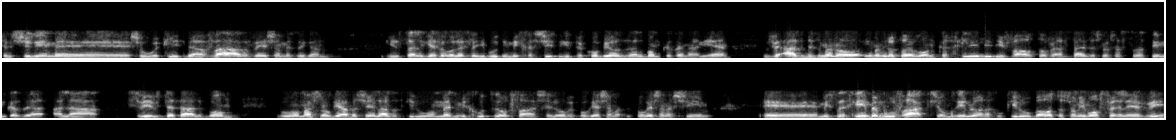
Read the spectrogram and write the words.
של שירים אה, שהוא הקליט בעבר, ויש שם איזה גם גרסה לגבר הולך לאיבוד עם מיכה שטרית וקובי עוז, זה אלבום כזה מעניין. ואז בזמנו, אם אני לא טועה, רון כחלילי ליווה אותו ועשה איזה שלושה סרטים כזה על ה... סביב צאת האלבום, והוא ממש נוגע בשאלה הזאת, כאילו הוא עומד מחוץ להופעה שלו ופוגש אנשים, אה, מזרחיים במובהק, שאומרים לו, אנחנו כאילו באוטו שומעים עופר לוי,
